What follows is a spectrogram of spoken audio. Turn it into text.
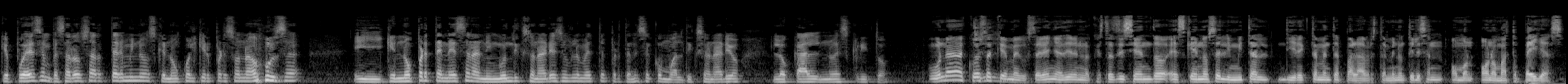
que puedes empezar a usar términos que no cualquier persona usa y que no pertenecen a ningún diccionario, simplemente pertenecen como al diccionario local no escrito. Una cosa que me gustaría añadir en lo que estás diciendo es que no se limita directamente a palabras, también utilizan onomatopeyas.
